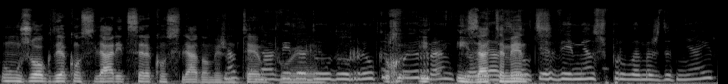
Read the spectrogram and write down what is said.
um jogo de aconselhar e de ser aconselhado ao mesmo não, tempo. A vida é... do, do Rilke foi errante. Exatamente. Aliás, ele teve imensos problemas de dinheiro.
